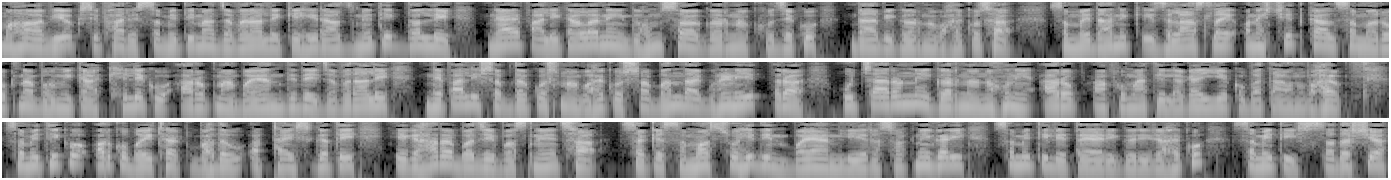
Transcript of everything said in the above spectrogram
महाअभियोग सिफारिश समितिमा जबराले केही राजनैतिक दलले न्यायपालिकालाई नै ध्वंस गर्न खोजेको दावी गर्नुभएको छ। संवैधानिक इजलासलाई अनिश्चितकालसम्म रोक्न भूमिका खेलेको आरोपमा बयान दिँदै जबराले नेपाली शब्दकोशमा भएको सबभन्दा घृणित र उच्चारण नै गर्न नहुने आरोप आफूमाथि लगाइएको बताउनुभयो। समितिको अर्को बैठक भदौ अठाइस गते एघार बजे बस्नेछ। सकेसम्म सोही दिन बयान लिएर सक्ने गरी समितिले तयारी गरिरहेको समिति सदस्य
